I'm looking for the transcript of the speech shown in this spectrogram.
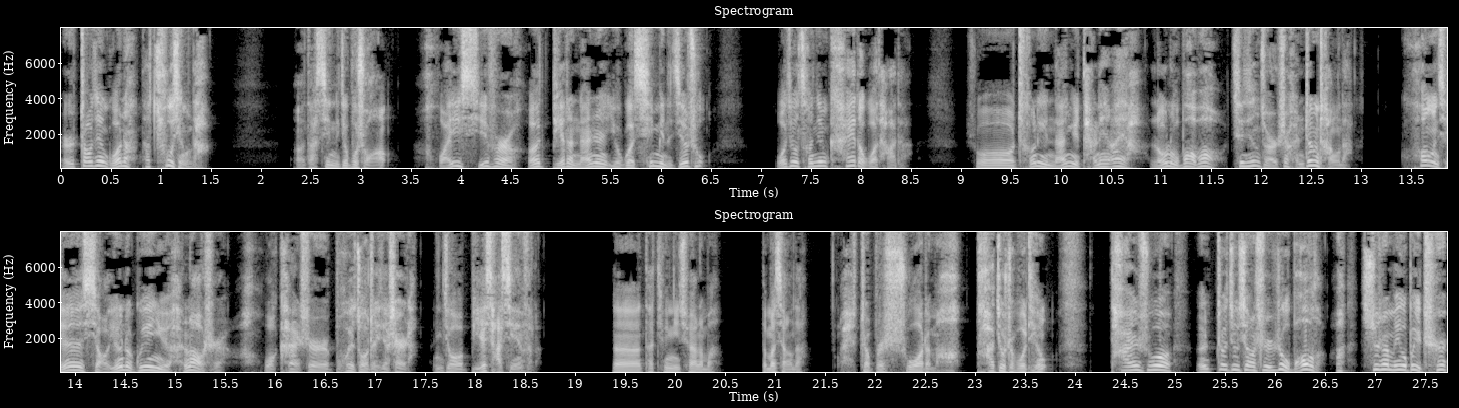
而赵建国呢，他粗性大，啊，他心里就不爽，怀疑媳妇儿和别的男人有过亲密的接触。我就曾经开导过他的，说城里男女谈恋爱呀，搂搂抱抱、亲亲嘴是很正常的。况且小莹这闺女很老实，我看是不会做这些事的，你就别瞎心思了。那他听你劝了吗？怎么想的？哎，这不是说着吗？他就是不听，他还说，嗯，这就像是肉包子啊，虽然没有被吃，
